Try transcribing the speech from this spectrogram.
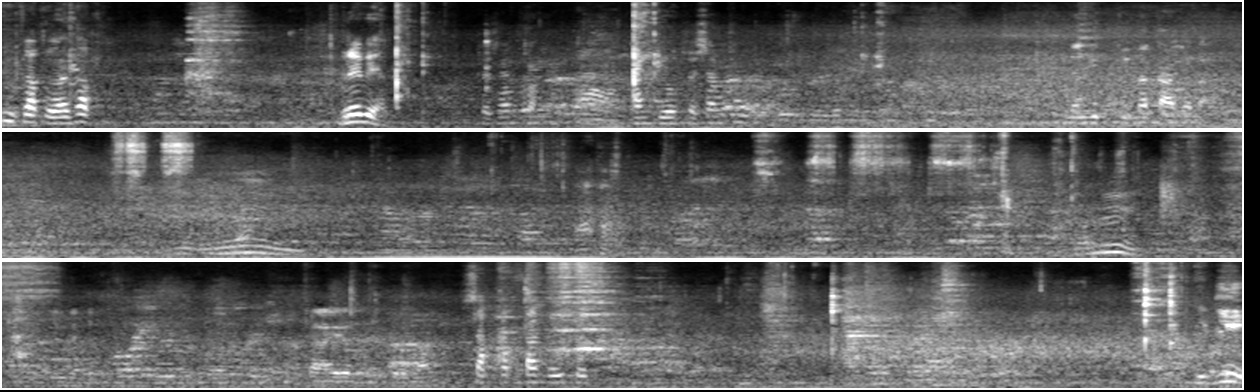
Yung kapo, kapo. Grabe ah. Sa sampo. Ah, thank you. Sa sampo. Nanggit pinatawa na. Mm. Mm. Sakap pag ito. Idli.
